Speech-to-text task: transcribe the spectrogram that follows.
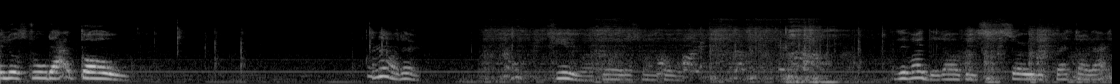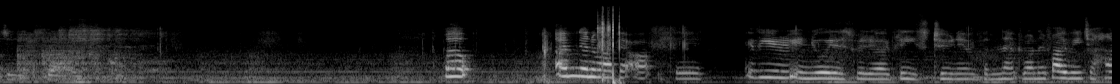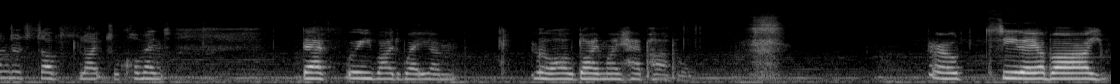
I lost all that gold. No, I don't. Phew, I I lost my gold. Because if I did, I'd be so depressed I'd actually cry. Well, I'm going to wrap it up here. If you enjoyed this video, please tune in for the next one. If I reach 100 subs, likes or comments, they're free by the way. Um, well, I'll dye my hair purple. I'll see you later. Bye.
